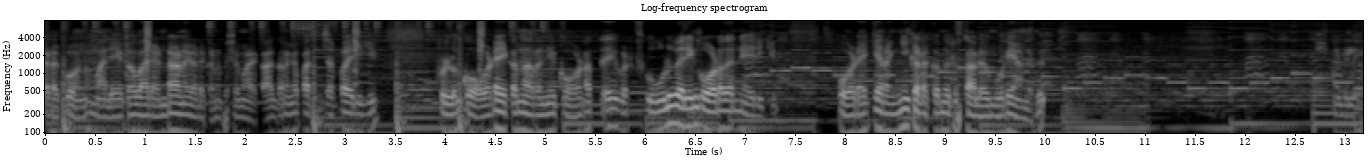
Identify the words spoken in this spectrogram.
കിടക്കുവാണ്. മലയൊക്കെ വരണ്ടാണ് കിടക്കുന്നത് പക്ഷേ മഴക്കാലത്താണെങ്കിൽ പച്ചപ്പായിരിക്കും. ഫുള്ളും കോടയൊക്കെ നിറഞ്ഞ് കോടത്തെ ഇവിടെ സ്കൂൾ വരെയും കോട തന്നെ ആയിരിക്കും കോടയൊക്കെ ഇറങ്ങി കിടക്കുന്ന ഒരു സ്ഥലവും കൂടിയാണിത്. കണ്ടില്ലേ?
